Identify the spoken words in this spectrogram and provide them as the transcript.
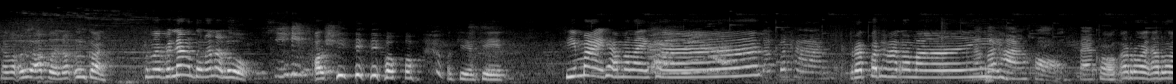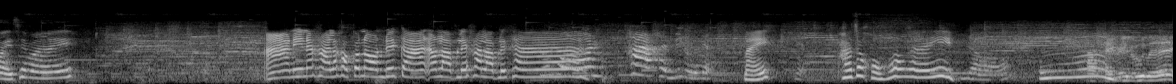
ธันวาอื้อเอาเปิดน้องอื้อก่อนทำไมไปนั่งตรงนั้นอะลูก โอเค โอเค โอเค พี่ใหม่ทำอะไรคะ รับประทาน รับประทานอะไร รับประทานของแป๊บของอร่อยอร่อยใช่ไหม อ่านี่นะคะ แล้วเขาก็นอนด้วยกันเอาหลับเลยค่ะหลับเลยค่ะทุกคนถ้าใครไม่รู้เนี่ย ไหนพระเจ้าของห้องไงเดี๋ยวอืมใครไม่รู้เลย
